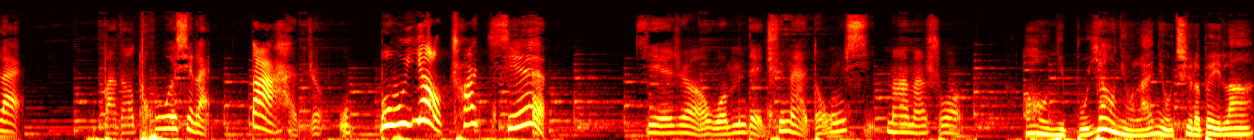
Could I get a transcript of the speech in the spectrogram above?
来，把它脱下来，大喊着：“我不要穿鞋！”接着我们得去买东西。妈妈说：“哦，你不要扭来扭去了，贝拉。”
